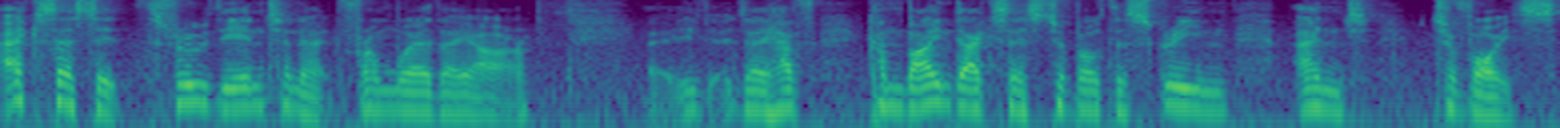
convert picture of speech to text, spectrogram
access it through the internet from where they are. Uh, they have combined access to both the screen and to voice.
